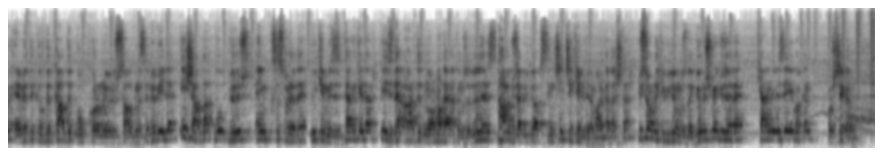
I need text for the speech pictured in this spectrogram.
eve tıkıldık kaldık bu koronavirüs salgını sebebiyle. İnşallah bu virüs en kısa sürede ülkemizi terk eder. Biz de artık normal hayatımıza döneriz. Daha güzel videolar sizin için çekebilirim arkadaşlar. Bir sonraki videomuzda görüşmek üzere. Kendinize iyi bakın. Hoşçakalın.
